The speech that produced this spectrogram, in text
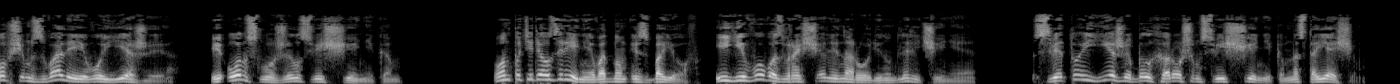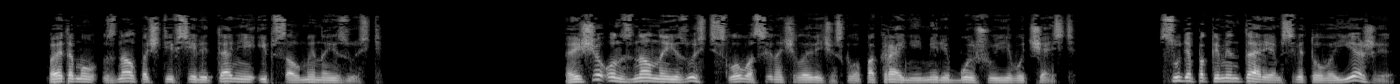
общем, звали его Ежи, и он служил священником. Он потерял зрение в одном из боев, и его возвращали на родину для лечения. Святой Ежи был хорошим священником, настоящим, поэтому знал почти все летания и псалмы наизусть. А еще он знал наизусть слово Сына Человеческого, по крайней мере, большую его часть. Судя по комментариям святого Ежи,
